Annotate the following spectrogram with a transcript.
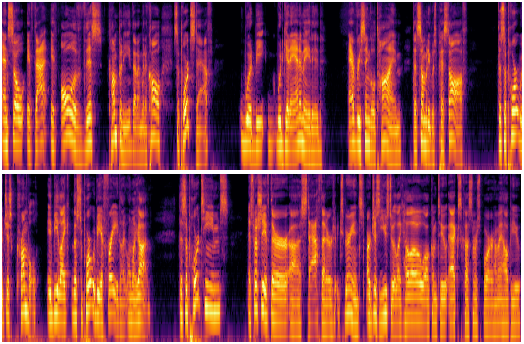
And so if that if all of this company that I'm going to call support staff would be would get animated every single time that somebody was pissed off, the support would just crumble. It'd be like the support would be afraid, like, oh my god. The support teams, especially if they're uh, staff that are experienced, are just used to it. Like, hello, welcome to X customer support. How may I help you?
